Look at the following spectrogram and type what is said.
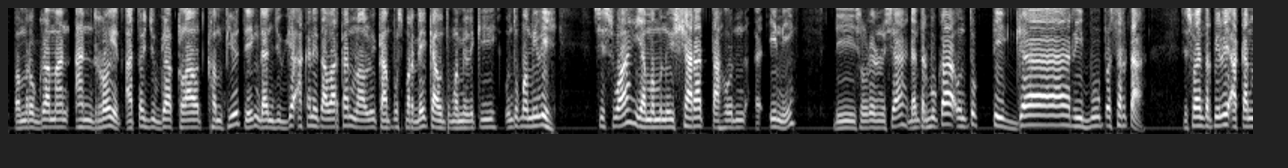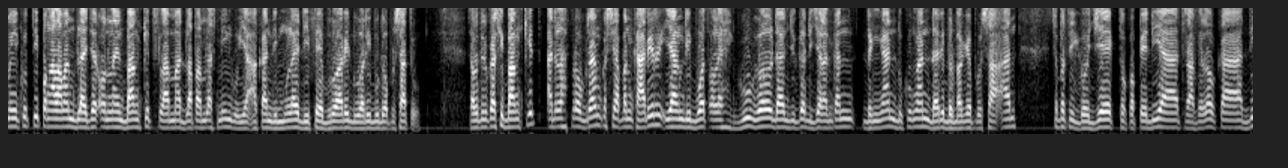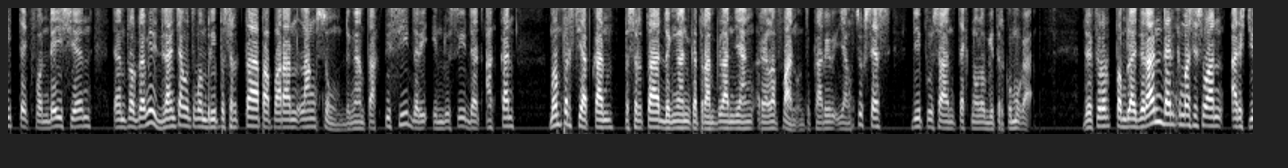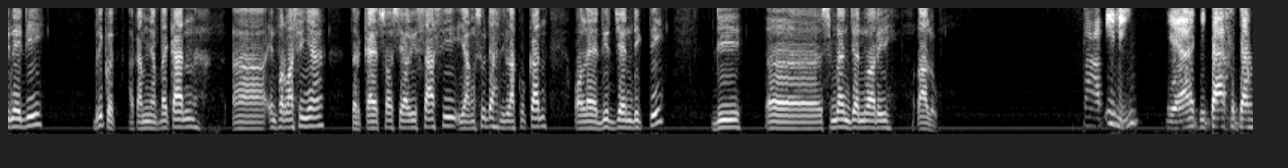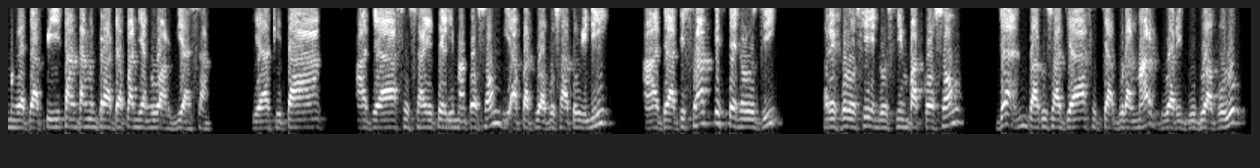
pemrograman Android atau juga cloud computing dan juga akan ditawarkan melalui kampus Merdeka untuk memiliki untuk memilih siswa yang memenuhi syarat tahun eh, ini di seluruh Indonesia dan terbuka untuk 3.000 peserta. Siswa yang terpilih akan mengikuti pengalaman belajar online bangkit selama 18 minggu yang akan dimulai di Februari 2021. Sahabat edukasi bangkit adalah program kesiapan karir yang dibuat oleh Google dan juga dijalankan dengan dukungan dari berbagai perusahaan seperti Gojek, Tokopedia, Traveloka, Deep Tech Foundation dan program ini dirancang untuk memberi peserta paparan langsung dengan praktisi dari industri dan akan mempersiapkan peserta dengan keterampilan yang relevan untuk karir yang sukses di perusahaan teknologi terkemuka. Direktur Pembelajaran dan Kemahasiswaan Aris Junedi berikut akan menyampaikan uh, informasinya terkait sosialisasi yang sudah dilakukan oleh Dirjen Dikti di uh, 9 Januari lalu. Saat ini ya kita sedang menghadapi tantangan peradaban yang luar biasa. Ya kita ada Society 50 di abad 21 ini ada disruptive teknologi, revolusi industri 4.0, dan baru saja sejak bulan Maret 2020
